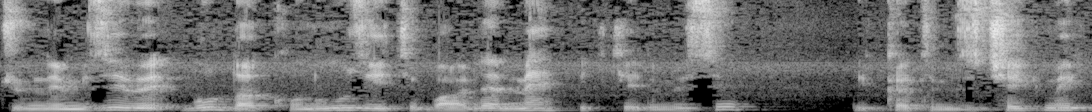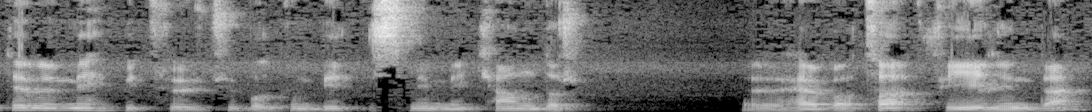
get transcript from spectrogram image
cümlemizi ve burada konumuz itibariyle mehbit kelimesi dikkatimizi çekmekte ve mehbit sözcüğü bakın bir ismi mekandır. E, hebata fiilinden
